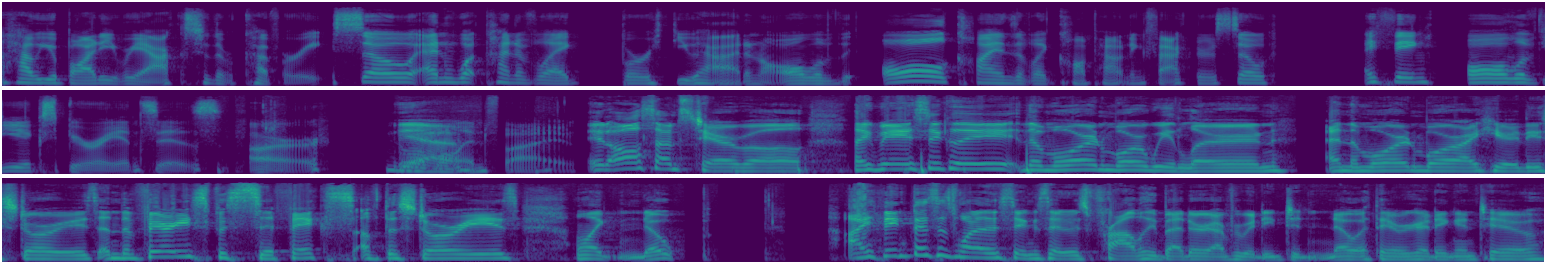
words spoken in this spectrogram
how your body reacts to the recovery. So and what kind of like birth you had and all of the all kinds of like compounding factors. So I think all of the experiences are normal Yeah. and fine. It all sounds terrible. Like basically, the more and more we learn, and the more and more I hear these stories, and the very specifics of the stories, I'm like, nope. I think this is one of those things that it was probably better everybody didn't know what they were getting into.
